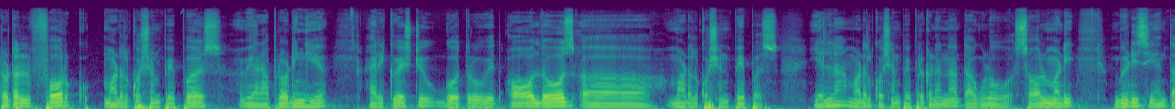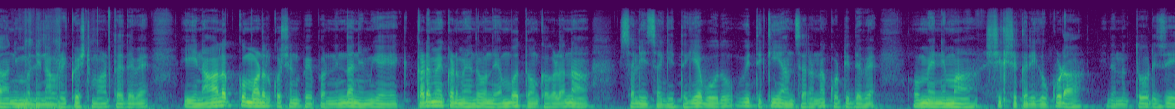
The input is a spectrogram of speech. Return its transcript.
Total four model question papers we are uploading here I request you go through with all those model question papers ಎಲ್ಲ ಮಾಡಲ್ ಕ್ವಶನ್ ಪೇಪರ್ಗಳನ್ನು ತಾವುಗಳು ಸಾಲ್ವ್ ಮಾಡಿ, ಬಿಡಿಸಿ ಅಂತ ನಿಮ್ಮಲ್ಲಿ ನಾವು ರಿಕ್ವೆಸ್ಟ್ ಮಾಡ್ತಾ ಇದ್ದೇವೆ. ಈ ನಾಲ್ಕು ಮಾಡಲ್ ಕ್ವಶನ್ ಪೇಪರ್ನಿಂದ ನಿಮಗೆ ಕಡಿಮೆ ಕಡಿಮೆ ಅಂದರೆ ಒಂದು ಎಂಬತ್ತು ಅಂಕಗಳನ್ನು ಸಲೀಸಾಗಿ ತೆಗೆಯಬಹುದು ವಿತ್ ಕೀ ಆನ್ಸರನ್ನು ಕೊಟ್ಟಿದ್ದೇವೆ. ಒಮ್ಮೆ ನಿಮ್ಮ ಶಿಕ್ಷಕರಿಗೂ ಕೂಡ ಇದನ್ನು ತೋರಿಸಿ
